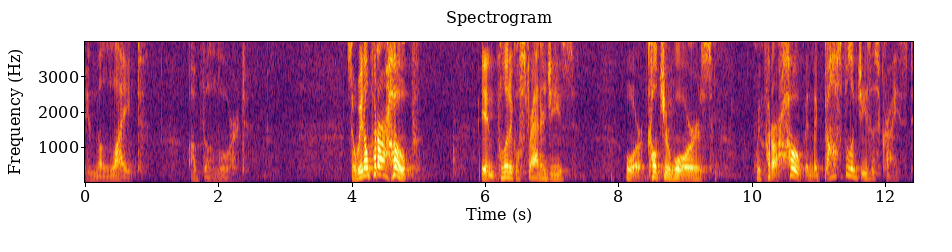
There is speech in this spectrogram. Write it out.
in the light of the Lord. So we don't put our hope in political strategies or culture wars we put our hope in the gospel of Jesus Christ,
